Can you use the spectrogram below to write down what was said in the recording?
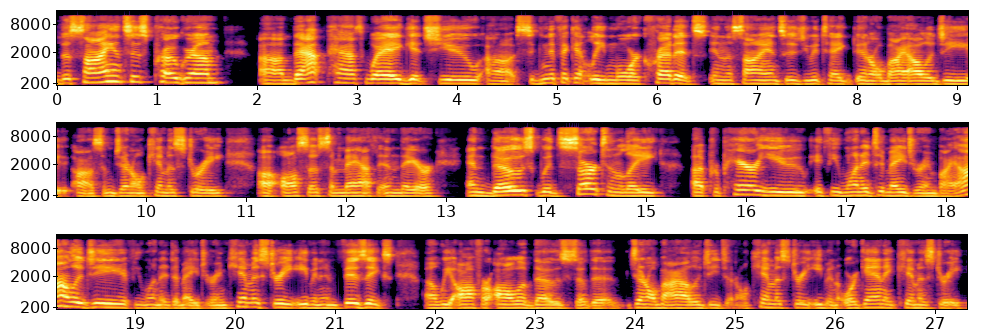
The sciences program, um, that pathway gets you uh, significantly more credits in the sciences. You would take general biology, uh, some general chemistry, uh, also some math in there. And those would certainly uh, prepare you if you wanted to major in biology, if you wanted to major in chemistry, even in physics. Uh, we offer all of those. So the general biology, general chemistry, even organic chemistry,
